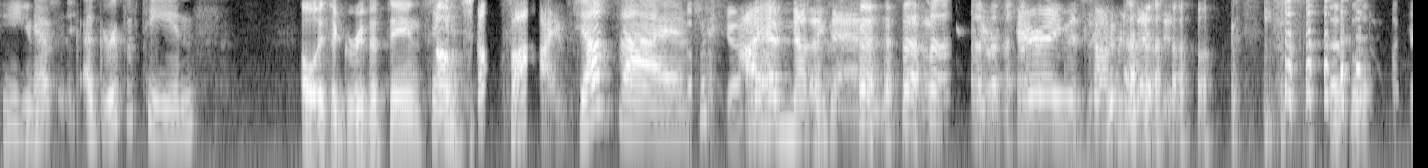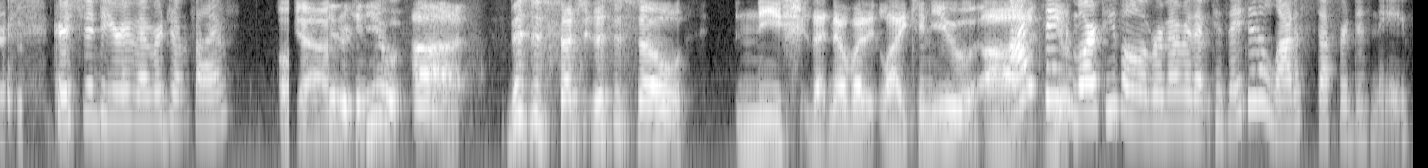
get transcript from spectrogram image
Teens. Yep. A group of teens. Oh, it's a group of teens. Sing- Oh, jump five. Jump five. Goodness. I have nothing to add to this. I You are carrying this conversation. That's hilarious. Christian, do you remember Jump Five? Oh yeah. Kendra, can you? uh This is such. This is so niche that nobody like. Can you? uh I think you- more people will remember that because they did a lot of stuff for Disney.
